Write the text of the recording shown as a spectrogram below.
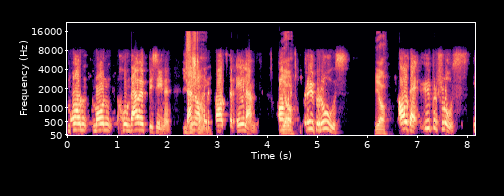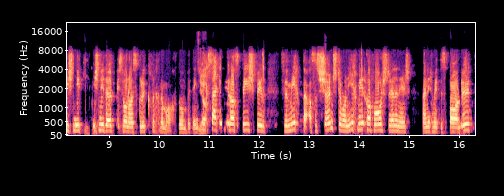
morgen, morgen kommt auch etwas rein. Dann geht es dir elend. Aber darüber raus, Ja. all der Überfluss ist nicht, ist nicht etwas, was uns glücklicher macht, unbedingt. Ja. Ich sage dir als Beispiel, für mich, also das Schönste, was ich mir vorstellen kann, ist, wenn ich mit ein paar Leuten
